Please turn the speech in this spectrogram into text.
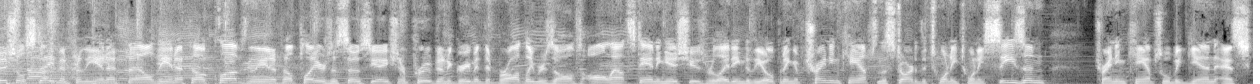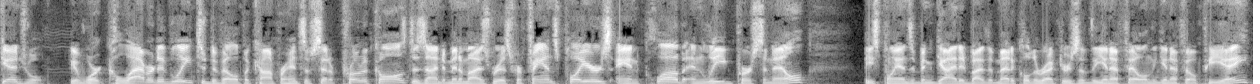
Official statement from the NFL. The NFL clubs and the NFL Players Association approved an agreement that broadly resolves all outstanding issues relating to the opening of training camps and the start of the 2020 season. Training camps will begin as scheduled. We have worked collaboratively to develop a comprehensive set of protocols designed to minimize risk for fans, players, and club and league personnel. These plans have been guided by the medical directors of the NFL and the NFLPA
